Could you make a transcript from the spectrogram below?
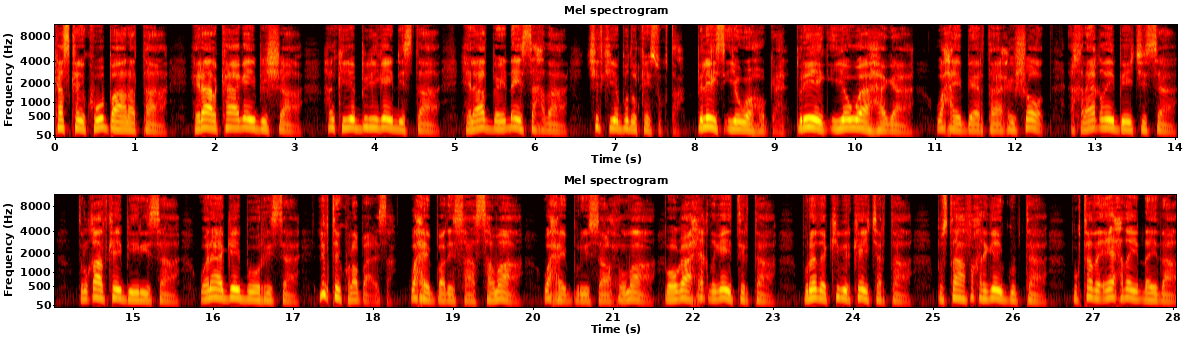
Kaskay kuu baanataa. Hiraalkaagay bishaa hankiyo biligay dhistaa hilaad bay dhay saxdaa jidkiyo budulkay sugtaa bilays iyo waa hoggaan bareeg iyo waa hagaa waxay beertaa xishood akhlaaqday beejisaa dulqaadkay biirisaa wanaaggay boorrisaa libtay kula baacisaa waxay badisaa samaa waxay burisaa xumaa. Boogaa xiqdigay tirtaa burada kibirkay jartaa bustaha fakhrigay gubtaa bugtada eexday dhaydaa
